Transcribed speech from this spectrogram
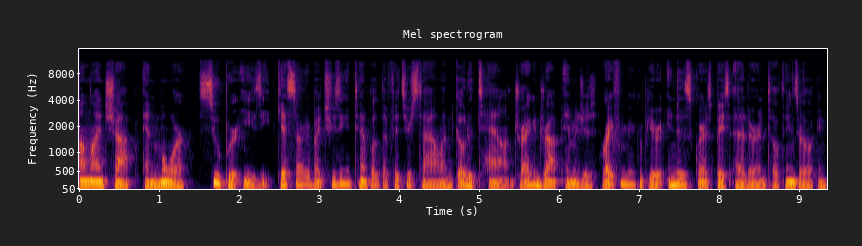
online shop, and more super easy. Get started by choosing a template that fits your style and go to town. Drag and drop images right from your computer into the Squarespace editor until things are looking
